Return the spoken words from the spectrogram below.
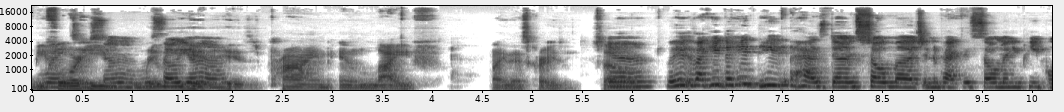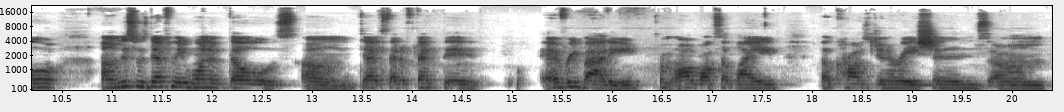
before he soon. Really so hit his prime in life, like that's crazy. So yeah, he, like he he he has done so much and impacted so many people. Um, this was definitely one of those um, deaths that affected everybody from all walks of life, across generations, um,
